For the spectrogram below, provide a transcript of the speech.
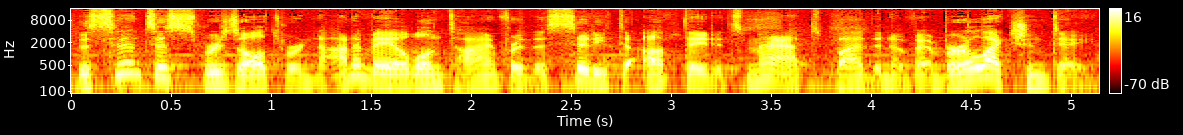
the census results were not available in time for the city to update its maps by the November election date.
